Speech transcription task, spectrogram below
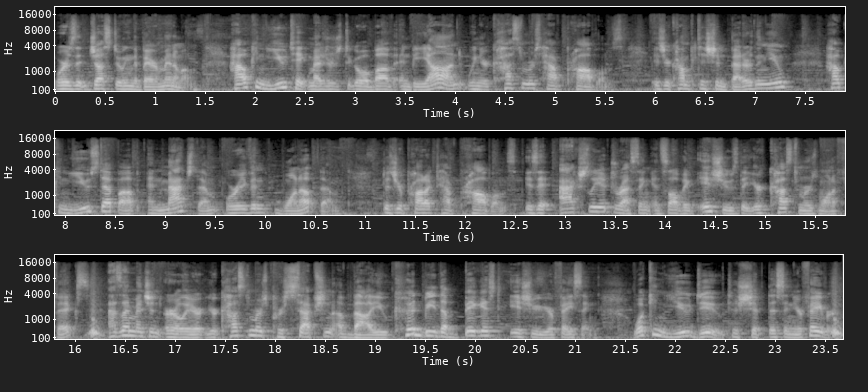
Or is it just doing the bare minimum? How can you take measures to go above and beyond when your customers have problems? Is your competition better than you? How can you step up and match them or even one up them? Does your product have problems? Is it actually addressing and solving issues that your customers want to fix? As I mentioned earlier, your customer's perception of value could be the biggest issue you're facing. What can you do to shift this in your favor?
